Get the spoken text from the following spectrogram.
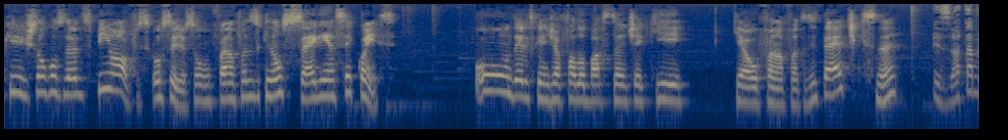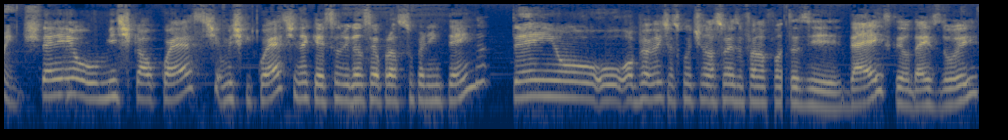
que são considerados spin-offs, ou seja, são Final Fantasies que não seguem a sequência. Um deles que a gente já falou bastante aqui, que é o Final Fantasy Tactics, né? Exatamente. Tem o Mystical Quest, o Mystic Quest, né? Que se não me engano saiu para Super Nintendo. Tem o, o- obviamente as continuações do Final Fantasy X, que é o 10-2.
